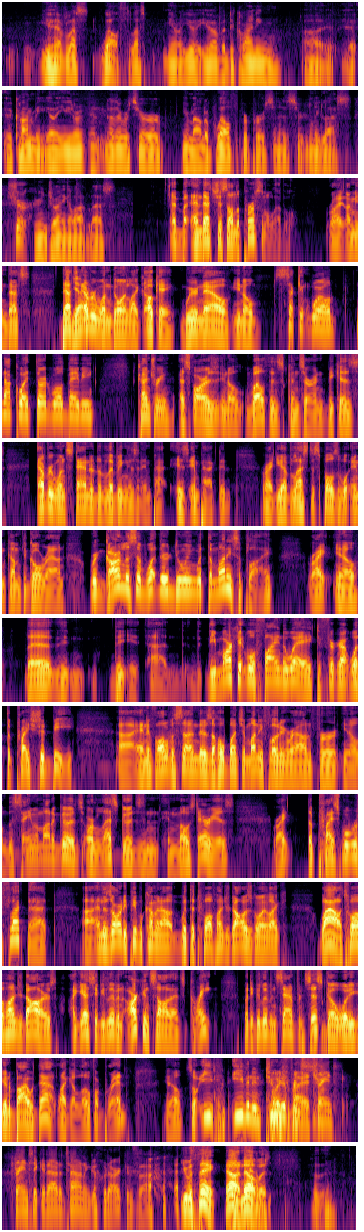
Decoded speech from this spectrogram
you have less wealth, less. You know, you you have a declining uh, economy. I mean, you know, in other words, your your amount of wealth per person is certainly less. Sure. You're enjoying a lot less. And, but and that's just on the personal level, right? I mean, that's that's Yeah. everyone going like, okay, we're now, you know, second world, not quite third world, maybe country as far as you know wealth is concerned, because everyone's standard of living is an impact is impacted, right? You have less disposable income to go around, regardless of what they're doing with the money supply, right? You know, the the the, uh, the market will find a way to figure out what the price should be. Uh, and if all of a sudden there's a whole bunch of money floating around for you know the same amount of goods or less goods in, in most areas, right? The price will reflect that. Uh, and there's already people coming out with the twelve hundred dollars, going like, "Wow, twelve hundred dollars! I guess if you live in Arkansas, that's great. But if you live in San Francisco, what are you going to buy with that? Like a loaf of bread? You know? So e- even in two Or you different, buy a train train ticket out of town and go to Arkansas. you would think, no, no, but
